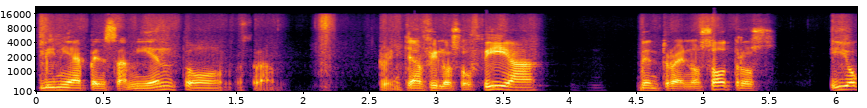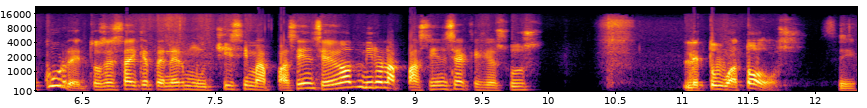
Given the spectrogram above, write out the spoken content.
línea de pensamiento, nuestra propia filosofía dentro de nosotros y ocurre. Entonces hay que tener muchísima paciencia. Yo admiro la paciencia que Jesús le tuvo a todos, Sí.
